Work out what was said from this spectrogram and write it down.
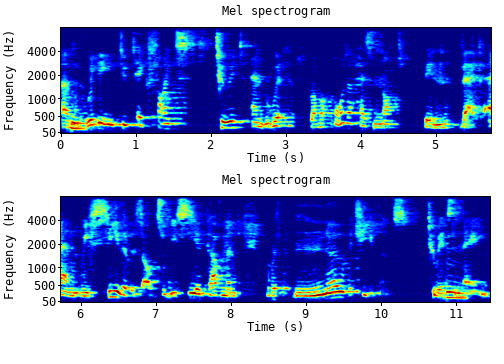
um, mm. willing to take fights to it and win. Ramaphosa has not been that. And we see the results. We see a government with no achievements to its mm. name,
